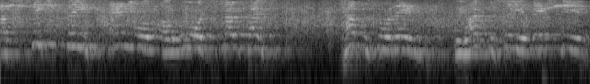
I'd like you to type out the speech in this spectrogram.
Our 16th annual awards showcase comes to an end. We hope to see you next year.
